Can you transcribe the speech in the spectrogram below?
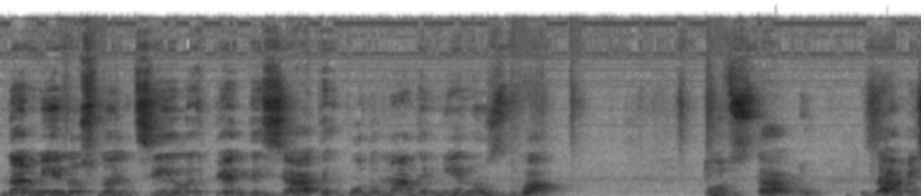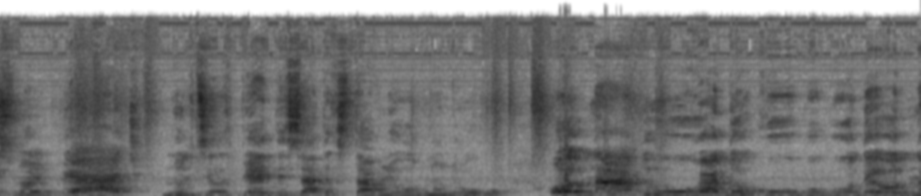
на мінус 0,5. Буду мати мінус 2. Тут ставлю замість 0,5, 0,5 ставлю одну другу. Одна друга до кубу буде 1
